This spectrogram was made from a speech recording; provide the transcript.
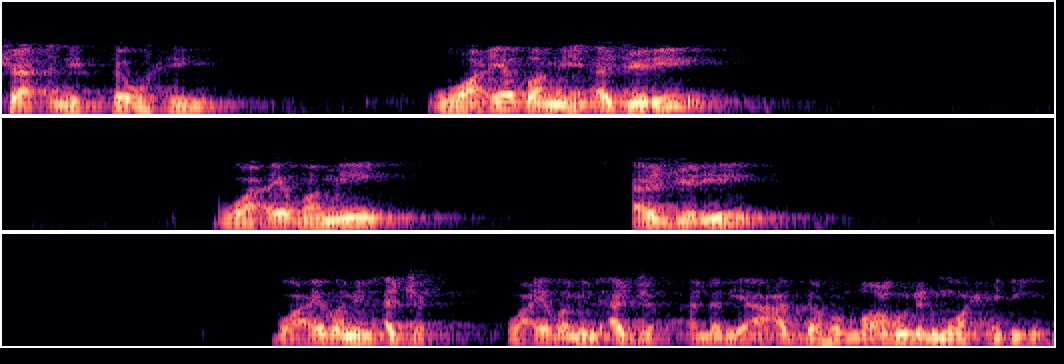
شأن التوحيد وعظم أجر وعظم أجر وعظم الأجر وعظم الأجر الذي أعده الله للموحدين.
